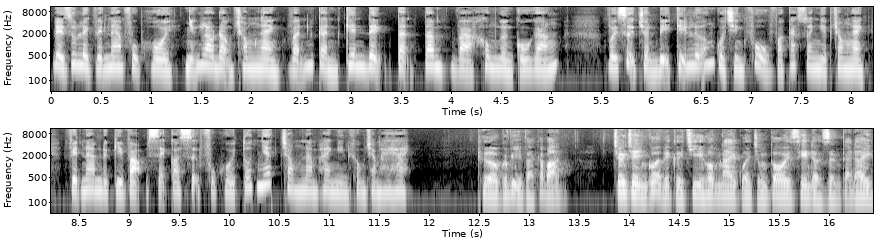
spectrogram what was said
Để du lịch Việt Nam phục hồi, những lao động trong ngành vẫn cần kiên định, tận tâm và không ngừng cố gắng. Với sự chuẩn bị kỹ lưỡng của chính phủ và các doanh nghiệp trong ngành, Việt Nam được kỳ vọng sẽ có sự phục hồi tốt nhất trong năm 2022. Thưa quý vị và các bạn, chương trình hội với cử tri hôm nay của chúng tôi xin được dừng tại đây.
